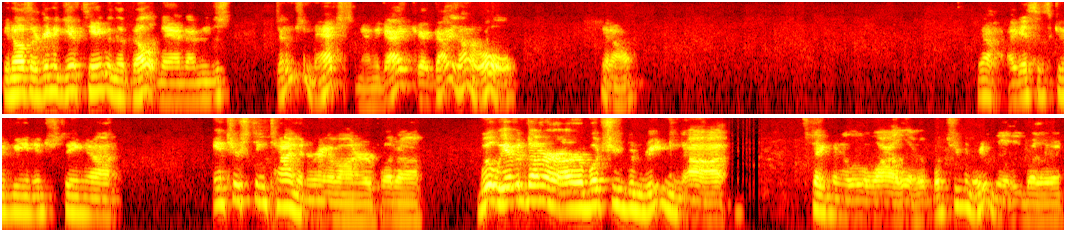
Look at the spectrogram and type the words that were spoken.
you know, if they're going to give Taven the belt, man, I mean, just get him some matches, man. The guy, guy's on a roll, you know. Yeah, I guess it's going to be an interesting, uh, interesting time in Ring of Honor. But, uh, Will, we haven't done our, our what you've been reading, uh, segment in a little while there. What you've been reading lately, by the way.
